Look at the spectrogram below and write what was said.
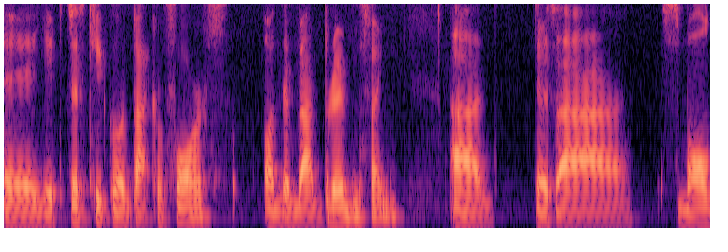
uh, you just keep going back and forth on the mad broom thing, and there's a small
